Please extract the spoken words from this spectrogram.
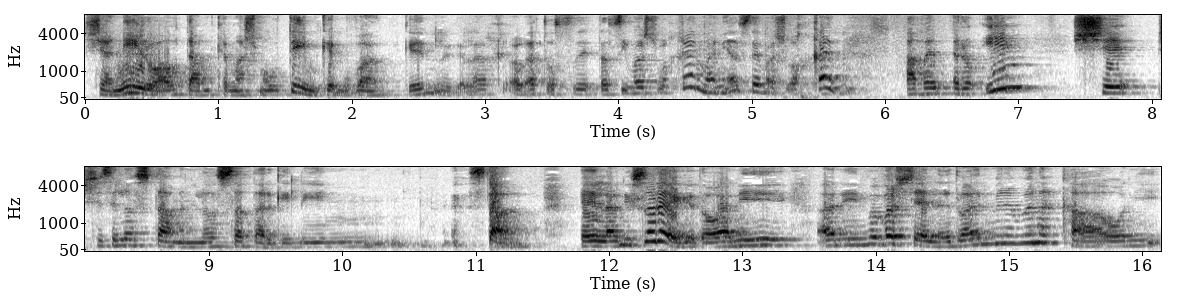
שאני רואה אותם כמשמעותיים כמובן, כן? את תעשי משהו אחר ואני אעשה משהו אחר, אבל רואים ש, שזה לא סתם, אני לא עושה תרגילים סתם, אלא אני סורגת, או אני, אני מבשלת, או אני מנקה, או אני...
